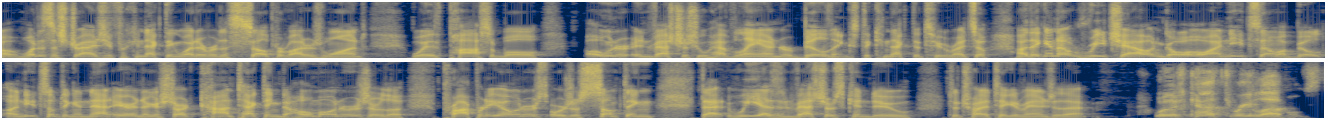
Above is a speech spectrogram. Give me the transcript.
Oh, what is the strategy for connecting whatever the cell providers want with possible owner investors who have land or buildings to connect the two, right? So are they going to reach out and go, "Oh, I need some, I build, I need something in that area," and they're going to start contacting the homeowners or the property owners, or there something that we as investors can do to try to take advantage of that? Well, there's kind of three levels.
